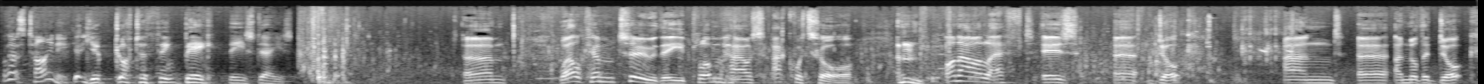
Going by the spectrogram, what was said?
Well, that's tiny. You've got to think big these days. Um, welcome to the Plum House Aqua Tour. On our left is a duck and uh, another duck.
